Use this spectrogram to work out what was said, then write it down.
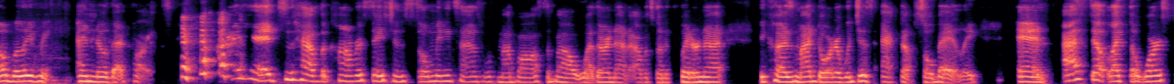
Oh, believe me, I know that part. I had to have the conversation so many times with my boss about whether or not I was going to quit or not because my daughter would just act up so badly. And I felt like the worst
